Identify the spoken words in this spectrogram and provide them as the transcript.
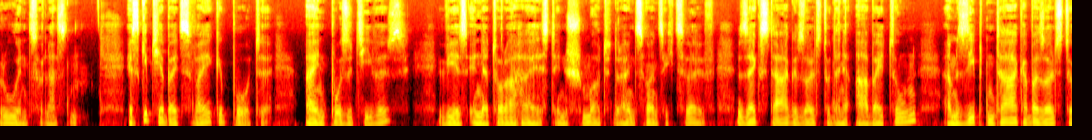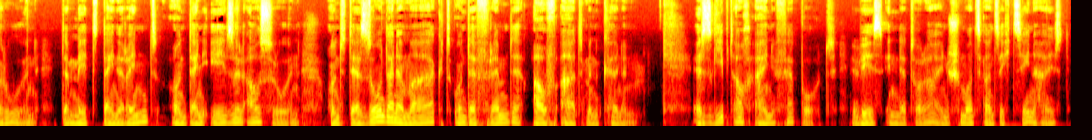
ruhen zu lassen. Es gibt hierbei zwei Gebote, ein positives, wie es in der Tora heißt in Schmott 23,12. Sechs Tage sollst du deine Arbeit tun, am siebten Tag aber sollst du ruhen, damit dein Rind und dein Esel ausruhen und der Sohn deiner Magd und der Fremde aufatmen können. Es gibt auch ein Verbot, wie es in der Tora in Schmor 2010 heißt,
